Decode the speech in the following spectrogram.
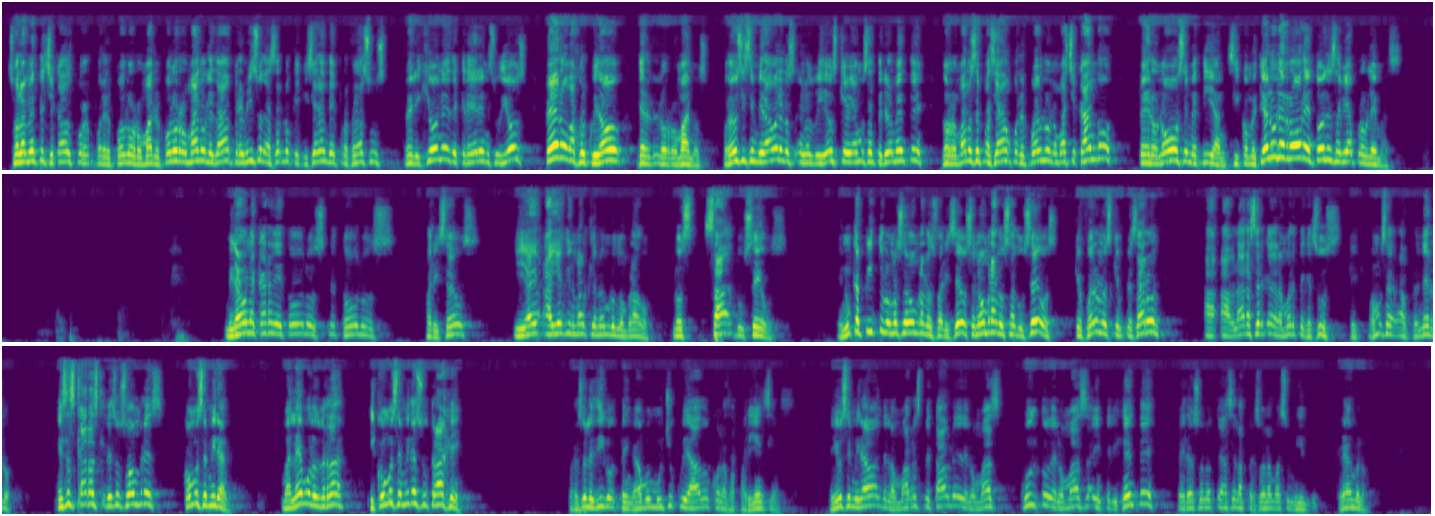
solamente checados por, por, el pueblo romano. El pueblo romano les daba permiso de hacer lo que quisieran, de profesar sus religiones, de creer en su Dios, pero bajo el cuidado de los romanos. Por eso si se miraban en los, videos que veíamos anteriormente, los romanos se paseaban por el pueblo nomás checando, pero no se metían. Si cometían un error, entonces había problemas. Miraron la cara de todos los, fariseos y hay, alguien más que no hemos nombrado, los saduceos. En un capítulo no se nombra a los fariseos, se nombra a los saduceos, que fueron los que empezaron a, hablar acerca de la muerte de Jesús, vamos a aprenderlo. Esas caras de esos hombres, ¿cómo se miran? Malévolos, ¿verdad? ¿Y cómo se mira su traje? Por eso les digo, tengamos mucho cuidado con las apariencias. Ellos se miraban de lo más respetable, de lo más culto, de lo más inteligente, pero eso no te hace la persona más humilde. Créanmelo.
